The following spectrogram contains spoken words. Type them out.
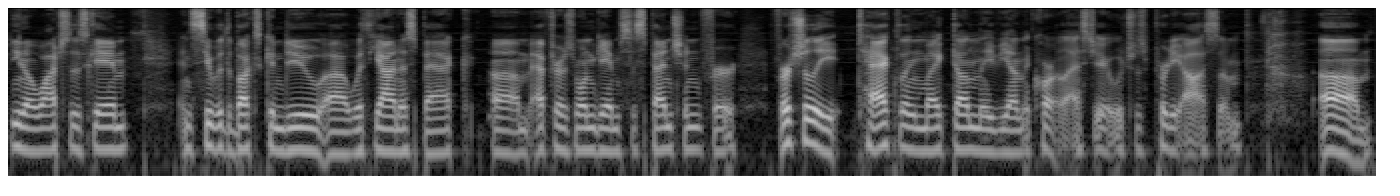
you know watch this game and see what the Bucks can do uh, with Giannis back um, after his one game suspension for virtually tackling Mike Dunleavy on the court last year, which was pretty awesome. Um,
